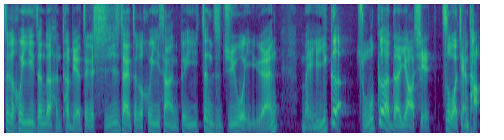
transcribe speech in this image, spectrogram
这个会议真的很特别。这个习在这个会议上对于政治局委员每一个逐个的要写。自我检讨，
